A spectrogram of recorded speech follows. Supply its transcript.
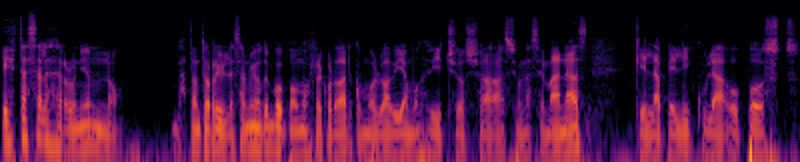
Estas salas de reunión no. Bastante horribles. Al mismo tiempo podemos recordar, como lo habíamos dicho ya hace unas semanas, que la película o post,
